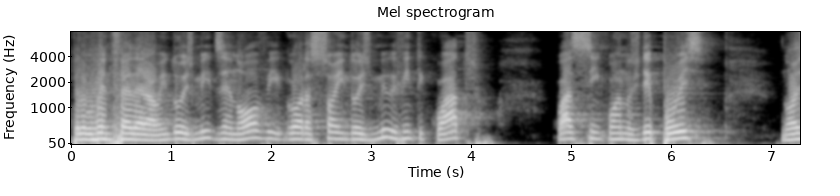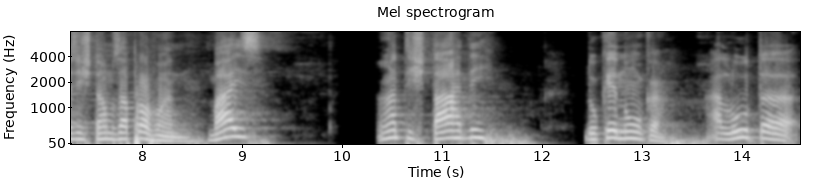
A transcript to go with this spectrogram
pelo governo federal em 2019 e agora só em 2024, quase cinco anos depois, nós estamos aprovando. Mas antes tarde do que nunca. A luta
